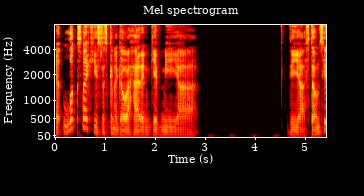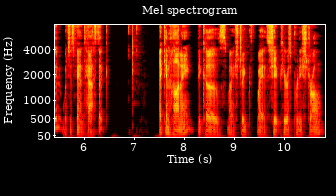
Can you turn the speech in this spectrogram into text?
It looks like he's just going to go ahead and give me uh, the uh, stones here, which is fantastic. I can Hane because my strength, my shape here is pretty strong.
